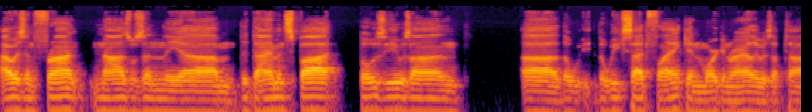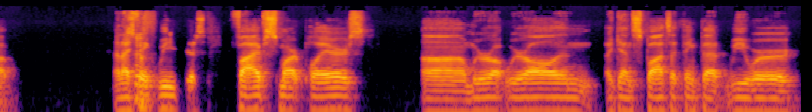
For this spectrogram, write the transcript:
I was in front. Nas was in the um, the diamond spot. Bozy was on uh, the the weak side flank, and Morgan Rielly was up top. And I so think we just five smart players. Um, we were we were all in again spots. I think that we were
